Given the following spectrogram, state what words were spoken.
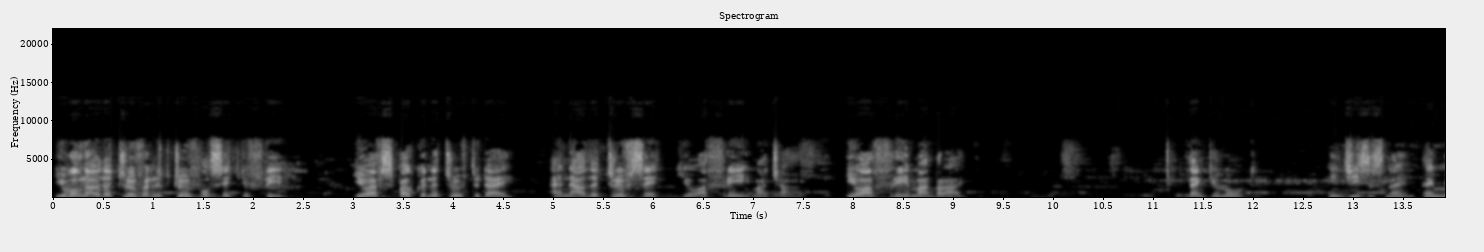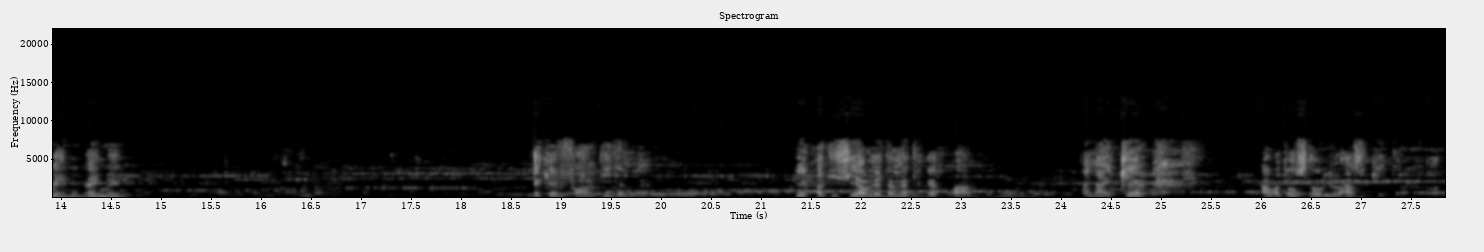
You will know the truth, and the truth will set you free. You have spoken the truth today, and now the truth said, You are free, my child. You are free, my bride. Thank you, Lord. In Jesus' name, amen and amen. Ek ervaar die. Ek het dieselfde ervaar. In daai kerk. Nou wat ons nou die laaste keer terug gehad.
